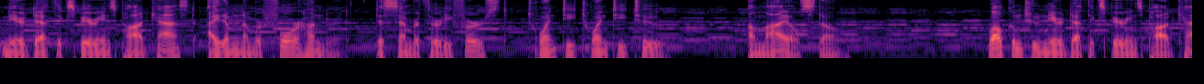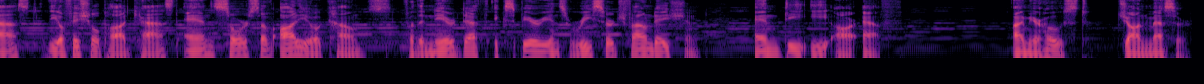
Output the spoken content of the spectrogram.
Near Death Experience Podcast, item number 400, December 31st, 2022. A milestone. Welcome to Near Death Experience Podcast, the official podcast and source of audio accounts for the Near Death Experience Research Foundation, NDERF. I'm your host, John Messer.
